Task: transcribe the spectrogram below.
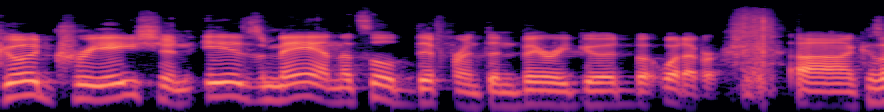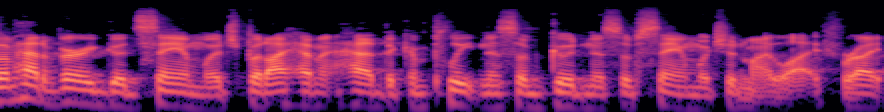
good creation is man. That's a little different than very good, but whatever. Because uh, I've had a very good sandwich, but I haven't had the completeness of goodness of sandwich in my life, right?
